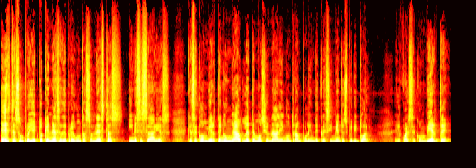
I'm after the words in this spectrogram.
Este es un proyecto que nace de preguntas honestas y necesarias, que se convierte en un outlet emocional y en un trampolín de crecimiento espiritual, el cual se convierte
